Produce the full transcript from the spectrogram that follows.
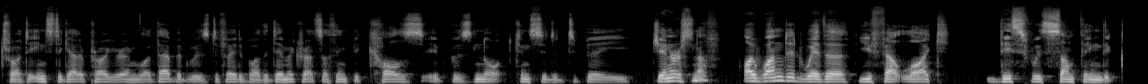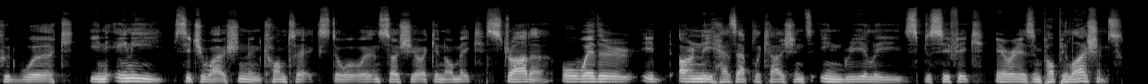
tried to instigate a program like that, but was defeated by the Democrats, I think, because it was not considered to be generous enough. I wondered whether you felt like this was something that could work in any situation and context or in socioeconomic strata, or whether it only has applications in really specific areas and populations.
